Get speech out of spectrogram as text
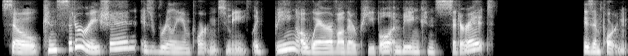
So, consideration is really important to me. Like being aware of other people and being considerate is important.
